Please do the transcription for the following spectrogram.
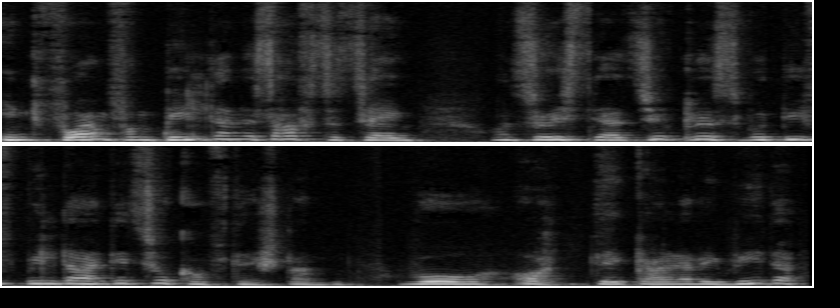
in Form von Bildern es aufzuzeigen. Und so ist der Zyklus Motivbilder an die Zukunft entstanden, wo auch die Galerie wieder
